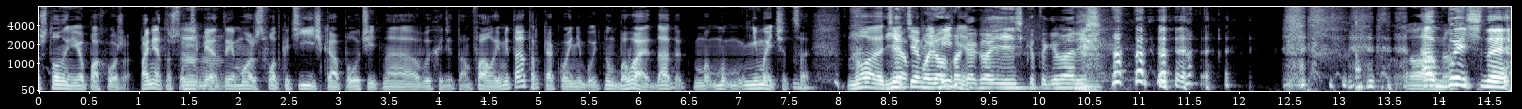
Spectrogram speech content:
что на нее похоже. Понятно, что mm-hmm. тебе ты можешь сфоткать яичко, а получить на выходе там фалоимитатор какой-нибудь. Ну, бывает, да, не мэчится. Но Я тем понял, не менее... про какое яичко ты говоришь. Обычное.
